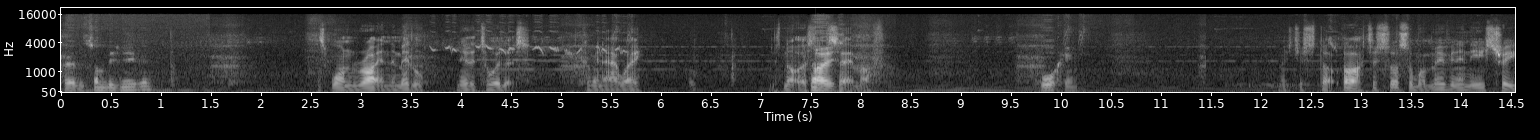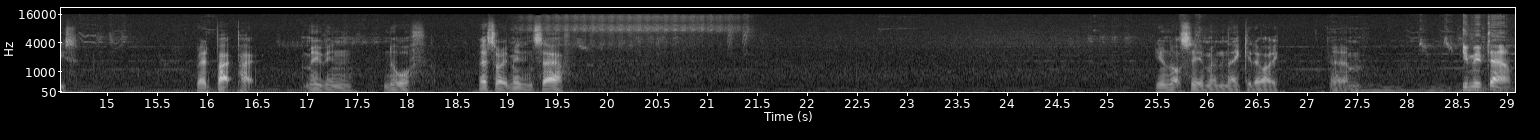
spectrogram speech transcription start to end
Where are the zombies moving? There's one right in the middle, near the toilets, coming our way. It's not us Oh, that set him off. Walking. It's just stopped. Oh, I just saw someone moving in these trees. Red backpack, moving north. Uh, sorry, moving south. You'll not see him in the naked eye. Um, You move down.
